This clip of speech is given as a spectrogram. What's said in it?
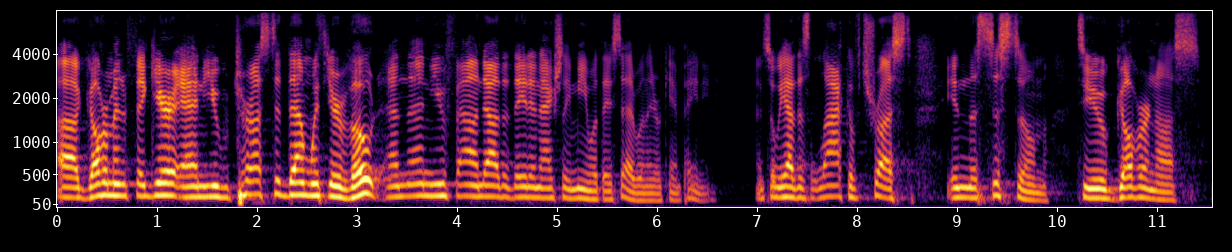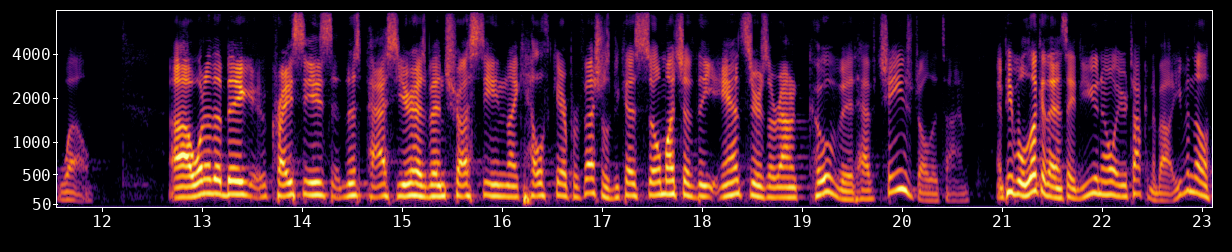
uh, government figure, and you trusted them with your vote, and then you found out that they didn't actually mean what they said when they were campaigning. And so we have this lack of trust in the system to govern us well. Uh, one of the big crises this past year has been trusting like healthcare professionals because so much of the answers around COVID have changed all the time. And people look at that and say, Do you know what you're talking about? Even though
